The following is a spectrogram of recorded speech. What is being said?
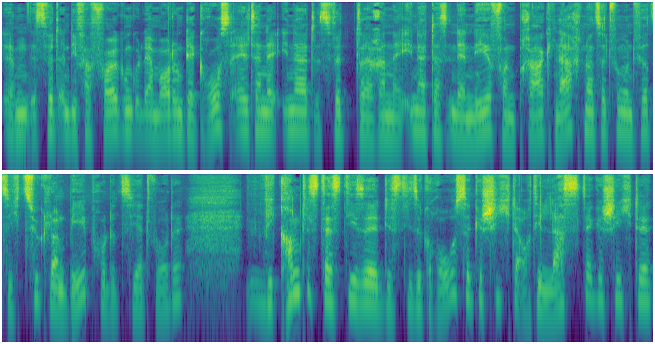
Ähm, es wird an die Verfolgung und Ermordung der Großeltern erinnert. Es wird daran erinnert, dass in der Nähe von Prag nach 1945 Zyklon B produziert wurde. Wie kommt es, dass diese, dass diese große Geschichte, auch die Last der Geschichte,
